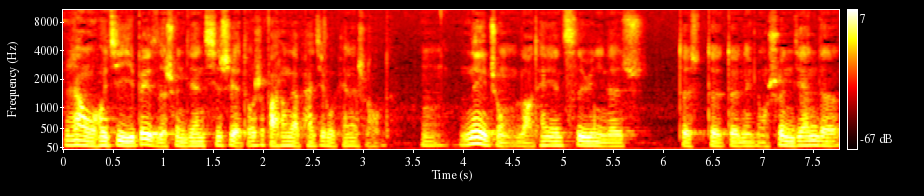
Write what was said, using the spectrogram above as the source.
让我会记一辈子的瞬间，其实也都是发生在拍纪录片的时候的。嗯，那种老天爷赐予你的的的的那种瞬间的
